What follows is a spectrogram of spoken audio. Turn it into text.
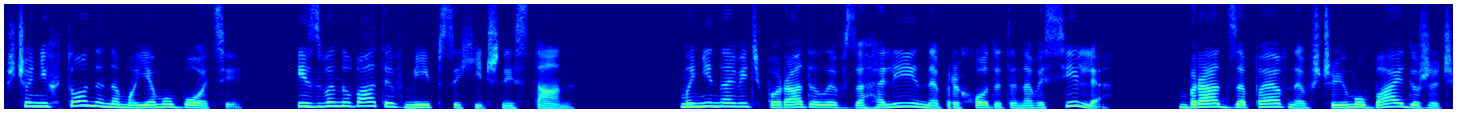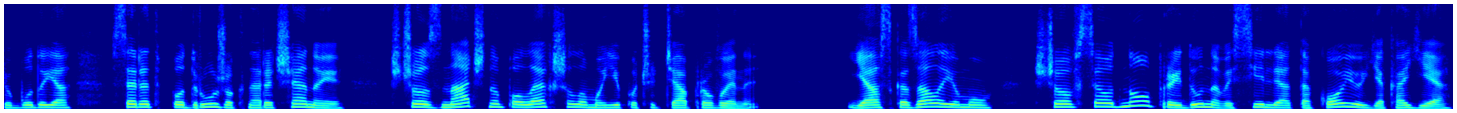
що ніхто не на моєму боці, і звинуватив мій психічний стан. Мені навіть порадили взагалі не приходити на весілля. Брат запевнив, що йому байдуже, чи буду я серед подружок нареченої, що значно полегшило мої почуття провини. Я сказала йому, що все одно прийду на весілля такою, яка є.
